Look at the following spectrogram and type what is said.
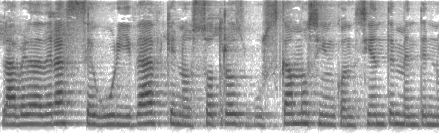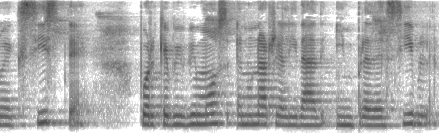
la verdadera seguridad que nosotros buscamos inconscientemente no existe, porque vivimos en una realidad impredecible,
